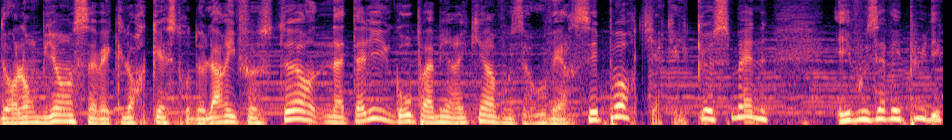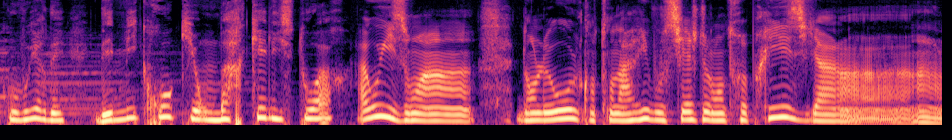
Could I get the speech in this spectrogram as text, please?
Dans l'ambiance avec l'orchestre de Larry Foster. Nathalie, le groupe américain vous a ouvert ses portes il y a quelques semaines et vous avez pu découvrir des, micros qui ont marqué l'histoire. Ah oui, ils ont un. Dans le hall, quand on arrive au siège de l'entreprise, il y a un,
